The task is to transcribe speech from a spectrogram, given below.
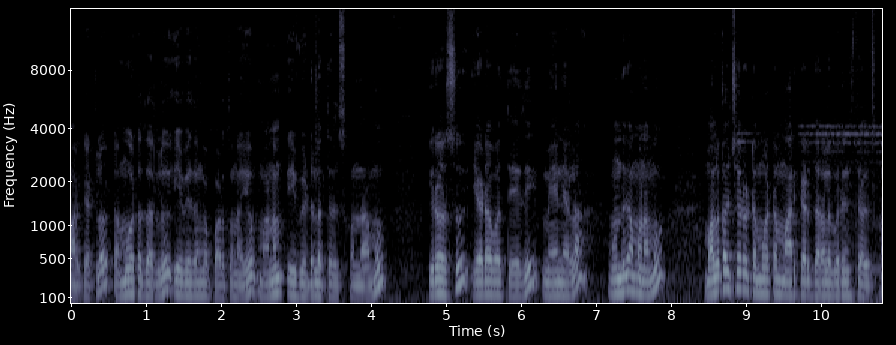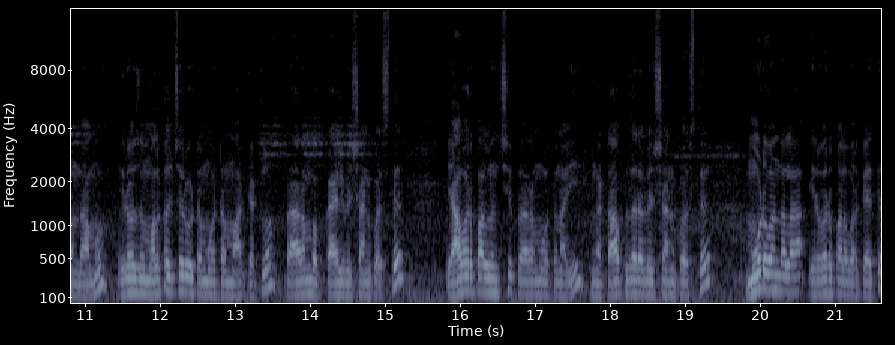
మార్కెట్లో టమోటా ధరలు ఏ విధంగా పడుతున్నాయో మనం ఈ వీడియోలో తెలుసుకుందాము. ఈరోజు ఏడవ తేదీ మే నెల. ముందుగా మనము మొలకల్చెరు టమోటా మార్కెట్ ధరల గురించి తెలుసుకుందాము. ఈరోజు మొలకల్చెరు టమోటా మార్కెట్లో ప్రారంభ కాయల విషయానికి వస్తే యాభై రూపాయల నుంచి ప్రారంభమవుతున్నాయి. ఇంకా టాప్ ధర విషయానికి వస్తే మూడు వందల ఇరవై రూపాయల వరకు అయితే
